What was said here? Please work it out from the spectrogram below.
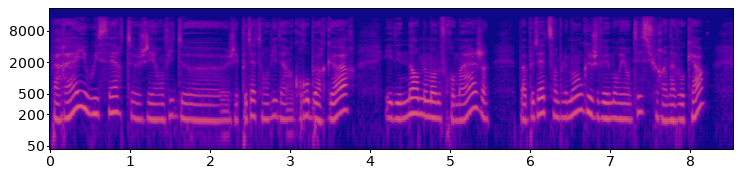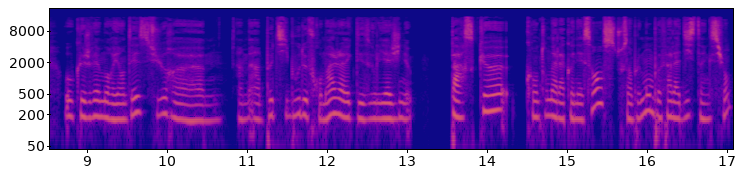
Pareil, oui certes, j'ai envie de, j'ai peut-être envie d'un gros burger et d'énormément de fromage. Bah peut-être simplement que je vais m'orienter sur un avocat ou que je vais m'orienter sur euh, un, un, petit bout de fromage avec des oléagineux. Parce que quand on a la connaissance, tout simplement, on peut faire la distinction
